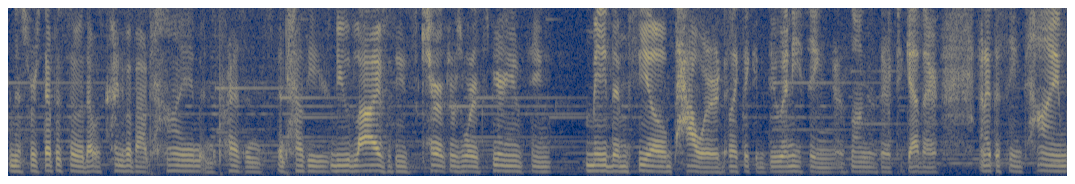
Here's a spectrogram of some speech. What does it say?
in this first episode that was kind of about time and presence and how these new lives that these characters were experiencing made them feel empowered, like they can do anything as long as they're together. And at the same time,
